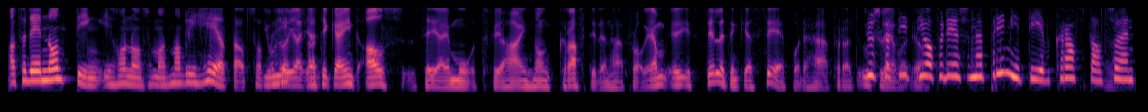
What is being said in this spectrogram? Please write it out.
Alltså det är någonting i honom som att man blir helt alltså Jo, jo jag, jag tänker inte alls säga emot, för jag har inte någon kraft i den här frågan. Jag, istället tänker jag se på det här för att uppleva. Du ska titta, ja. för det är en sån här primitiv kraft, alltså en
